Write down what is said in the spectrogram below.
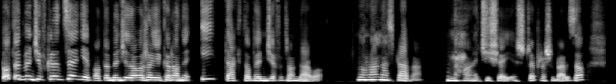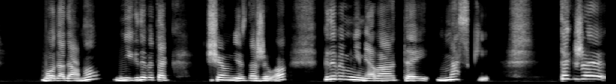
Potem będzie wkręcenie, potem będzie założenie korony i tak to będzie wyglądało. Normalna sprawa. No, a dzisiaj jeszcze, proszę bardzo, młoda damo, Nigdy by tak się nie zdarzyło, gdybym nie miała tej maski. Także,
